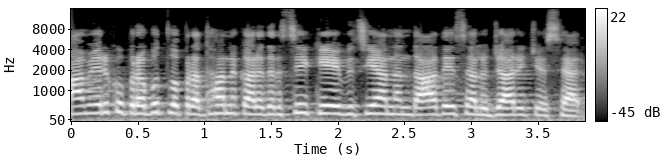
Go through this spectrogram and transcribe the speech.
ఆ మేరకు ప్రభుత్వ ప్రధాన కార్యదర్శి కె. విజయానంద్ ఆదేశాలు జారీ చేశారు.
